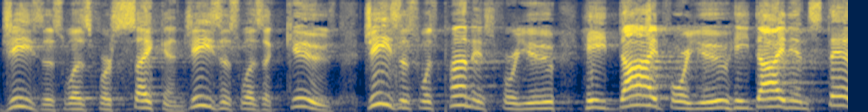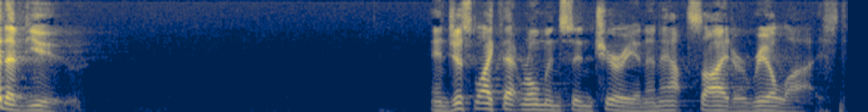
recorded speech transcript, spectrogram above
Jesus was forsaken. Jesus was accused. Jesus was punished for you. He died for you. He died instead of you. And just like that Roman centurion, an outsider realized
